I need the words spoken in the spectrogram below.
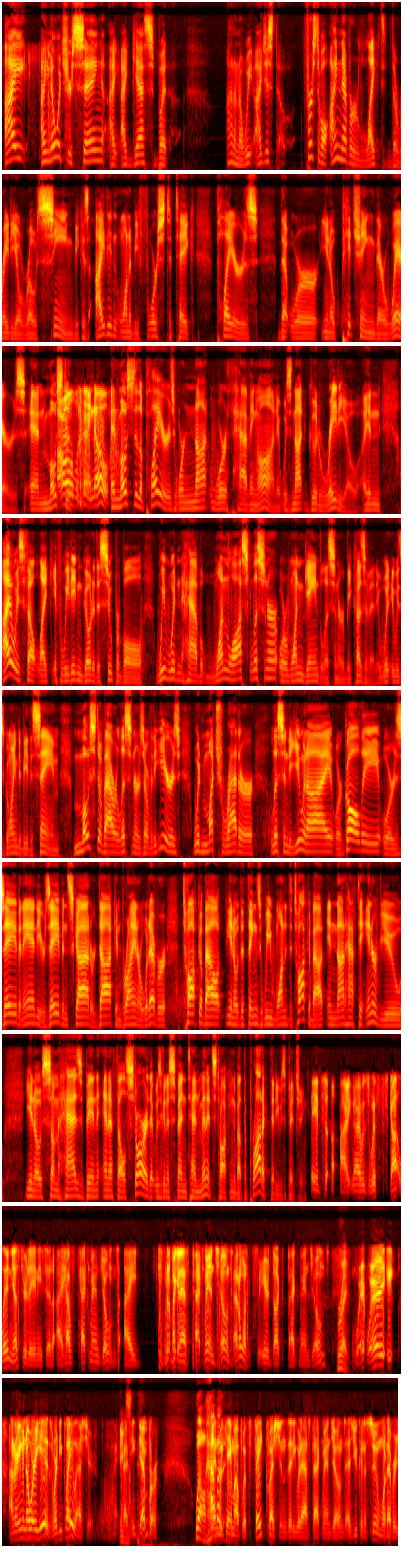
I I know what you're saying. I I guess, but I don't know. We I just first of all, I never liked the Radio Row scene because I didn't want to be forced to take players that were you know pitching their wares and most of, oh I know and most of the players were not worth having on. It was not good radio. And I always felt like if we didn't go to the Super Bowl, we wouldn't have one lost listener or one gained listener because of it. It, w- it was going to be the same. Most of our listeners over the years would much rather listen to you and I or Galdi or Zabe and Andy or Zabe and Scott or Doc and Brian or whatever talk about, you know, the things we wanted to talk about and not have to interview, you know, some has been NFL star that was going to spend 10 minutes talking about the product that he was pitching. It's I I was with Scott Lynn yesterday, and he said I have Pac-Man Jones. I what am I going to ask Pac-Man Jones? I don't want to sit here and talk to Pac-Man Jones. Right. Where where I don't even know where he is. Where did he play last year? I think Denver. Well, how and about we came up with fake questions that he would ask Pac-Man Jones, as you can assume, whatever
